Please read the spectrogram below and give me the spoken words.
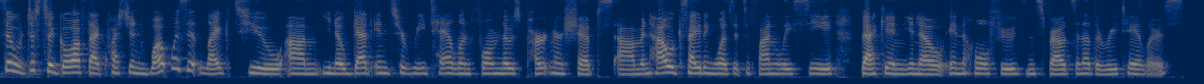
So just to go off that question, what was it like to, um, you know, get into retail and form those partnerships? Um, and how exciting was it to finally see Beckon, you know, in Whole Foods and Sprouts and other retailers?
